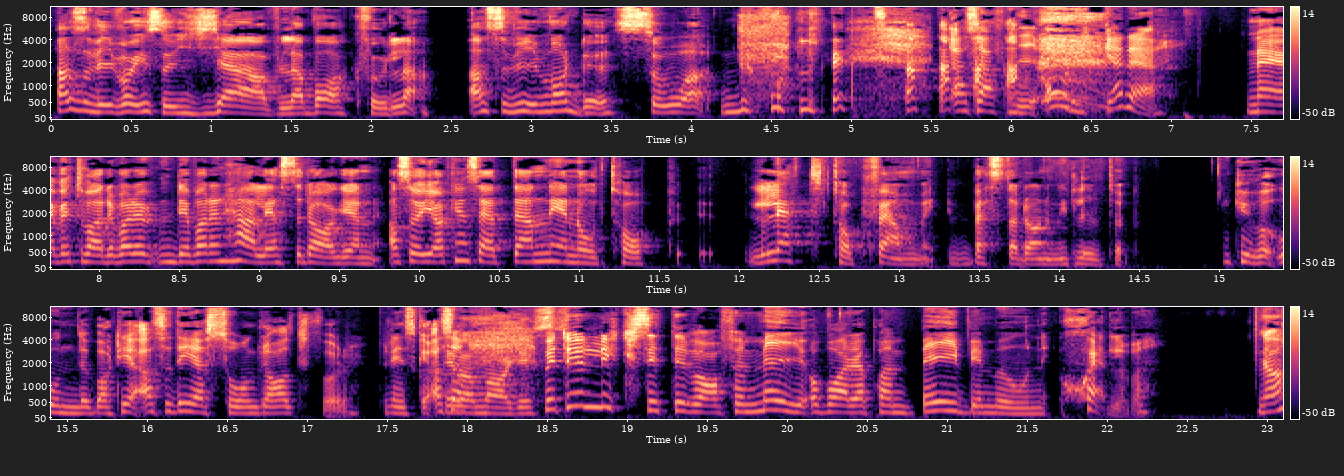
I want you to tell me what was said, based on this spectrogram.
Alltså vi var ju så jävla bakfulla. Alltså vi mådde så dåligt. Alltså att ni orkade. Nej, vet du vad? Det var, det, det var den härligaste dagen. Alltså jag kan säga att den är nog topp, lätt topp fem bästa dagen i mitt liv typ. Gud vad underbart. Jag, alltså det är jag så glad för. för din skull. Alltså, Det var magiskt. Vet du hur lyxigt det var för mig att vara på en baby moon själv? Ja.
